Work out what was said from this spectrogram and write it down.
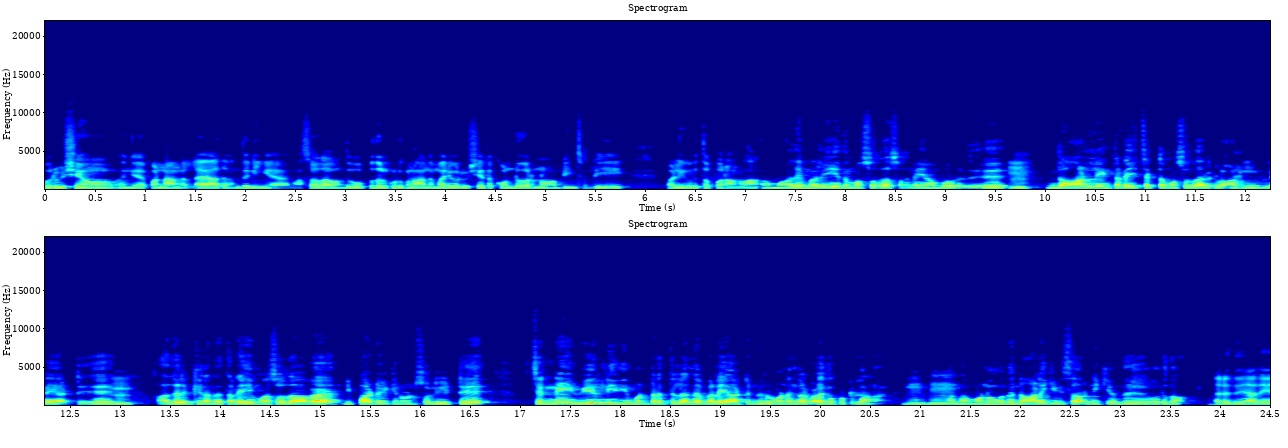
ஒரு விஷயம் இங்க பண்ணாங்கல்ல அதை வந்து நீங்க மசோதா வந்து ஒப்புதல் கொடுக்கணும். அந்த மாதிரி ஒரு விஷயத்த கொண்டு வரணும் அப்படின்னு சொல்லி வலியுறுத்த போறாங்களாம். ஆமா அதே மாதிரி இந்த மசோதா சொன்ன ஞாபகம் வருது. இந்த ஆன்லைன் தடை சட்ட மசோதா இருக்குல்ல ஆன்லைன் விளையாட்டு அதற்கு அந்த தடை மசோதாவை நிப்பாட்டி வைக்கணும்னு சொல்லிட்டு சென்னை உயர்நீதிமன்றத்துல அந்த விளையாட்டு நிறுவனங்கள் வழக்கு போட்டிருக்காங்க. அந்த மனு வந்து நாளைக்கு விசாரணைக்கு வந்து வருதாம் வருது. அதே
